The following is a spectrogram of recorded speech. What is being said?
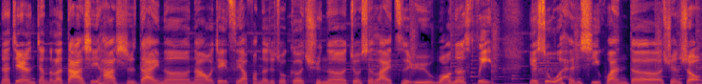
那既然讲到了大嘻哈时代呢，那我这一次要放的这首歌曲呢，就是来自于 Wanna Sleep，也是我很喜欢的选手。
